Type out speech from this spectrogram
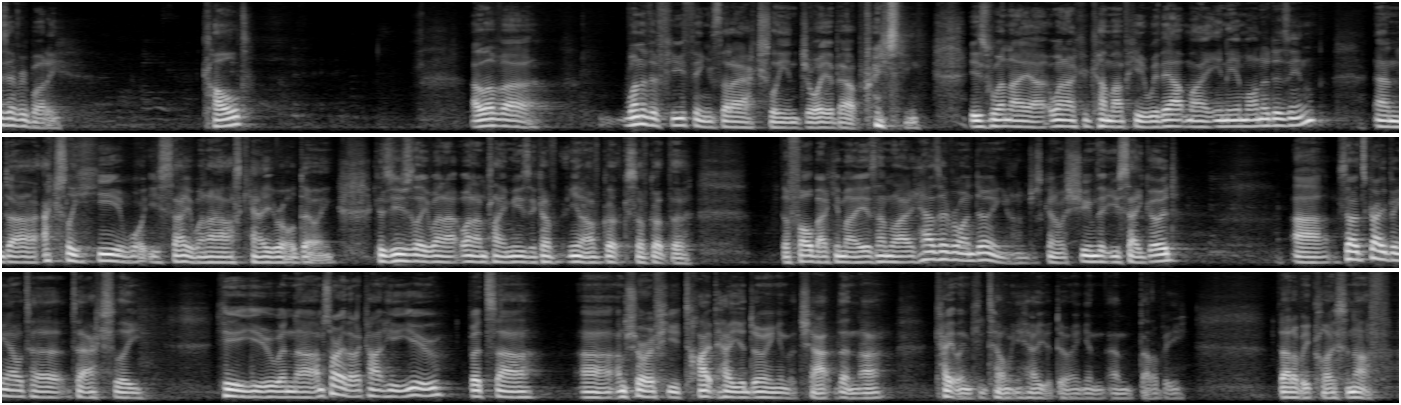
Is everybody? Cold? I love uh, one of the few things that I actually enjoy about preaching is when I, uh, when I could come up here without my in ear monitors in and uh, actually hear what you say when I ask how you're all doing. Because usually when, I, when I'm playing music, I've, you know, I've got, cause I've got the, the fallback in my ears. I'm like, how's everyone doing? And I'm just going to assume that you say good. Uh, so it's great being able to, to actually hear you. And uh, I'm sorry that I can't hear you, but uh, uh I'm sure if you type how you're doing in the chat, then uh, Caitlin can tell me how you're doing, and, and that'll, be, that'll be close enough.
